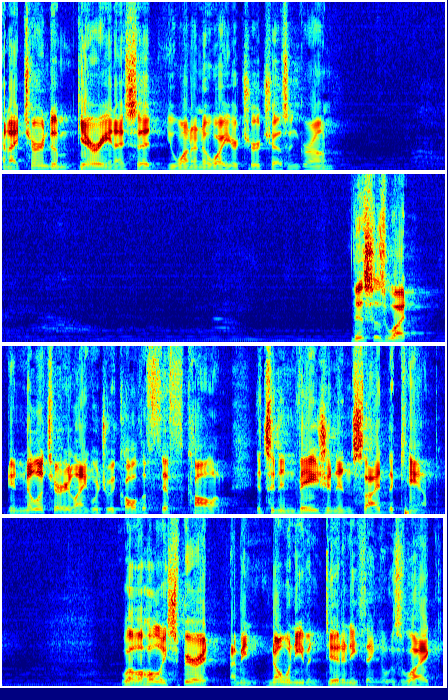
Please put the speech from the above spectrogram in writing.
And I turned to Gary and I said, You want to know why your church hasn't grown? This is what, in military language, we call the fifth column. It's an invasion inside the camp. Well, the Holy Spirit, I mean, no one even did anything. It was like,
